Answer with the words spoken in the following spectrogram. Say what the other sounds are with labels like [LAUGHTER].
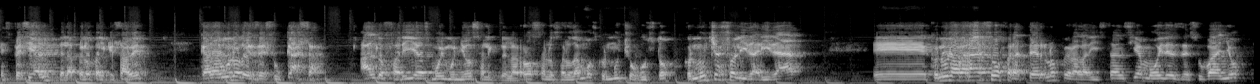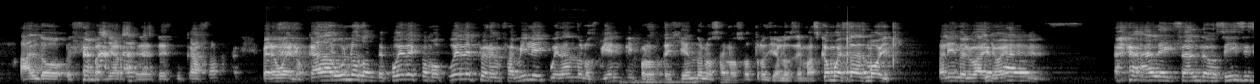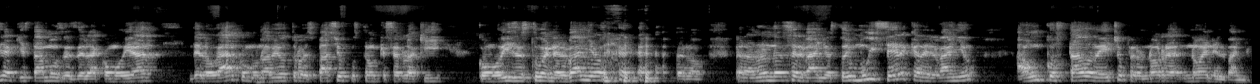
especial de la pelota el que sabe, cada uno desde su casa. Aldo Farías, Moy Muñoz, Alex de la Rosa, los saludamos con mucho gusto, con mucha solidaridad, eh, con un abrazo fraterno, pero a la distancia, Moy desde su baño, Aldo sin bañarse desde su casa. Pero bueno, cada uno donde puede, como puede, pero en familia y cuidándonos bien y protegiéndonos a nosotros y a los demás. ¿Cómo estás, Moy? Saliendo del baño, ¿eh? [LAUGHS] Alex, Aldo, sí, sí, sí, aquí estamos desde la comodidad del hogar, como no había otro espacio, pues tengo que hacerlo aquí, como dices tú, en el baño, [LAUGHS] pero, pero no, no es el baño, estoy muy cerca del baño, a un costado de hecho, pero no, no en el baño.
